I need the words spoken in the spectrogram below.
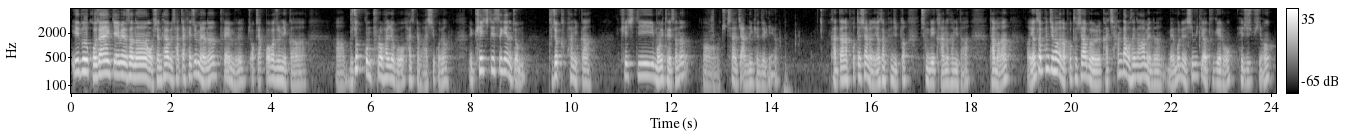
일부 고사양 게임에서는 옵션 타협을 살짝 해주면은 프레임을 쭉쭉 뽑아주니까 아, 무조건 풀옵 하려고 하지는 마시고요. QHD 쓰기에는 좀 부적합하니까 QHD 모니터에서는 어, 추천하지 않는 견적이에요. 간단한 포토샵이나 영상 편집도 충분히 가능합니다. 다만 어, 영상 편집하거나 포토샵을 같이 한다고 생각하면 은 메모리는 16기가 두 개로 해주십시오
